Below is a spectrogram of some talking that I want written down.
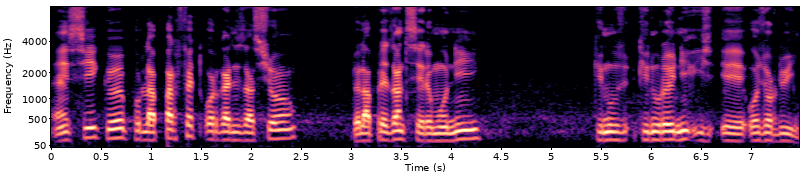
ainsi que pour la parfaite organisation de la présente cérémonie qui nous, qui nous réunit aujourd'hui.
